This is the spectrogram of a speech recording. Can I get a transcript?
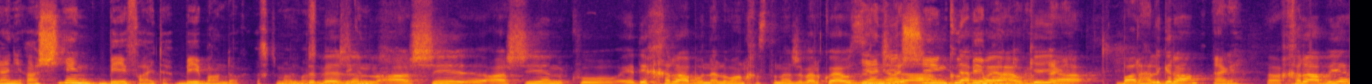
یعنی آشین بی فایده، بی بانده اختماعی موضوعی کنید. در بیشتر آشین که ایده خرابون الوان خستند. یعنی آشین که بی بانده هستند. یا برهلگر هم خراب بید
